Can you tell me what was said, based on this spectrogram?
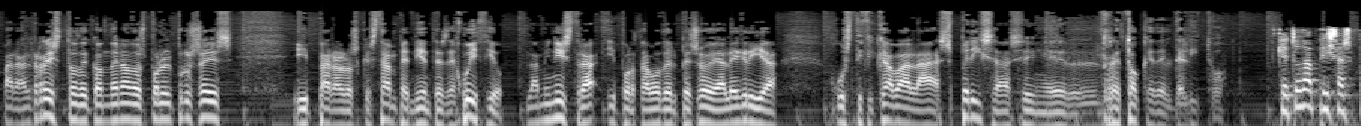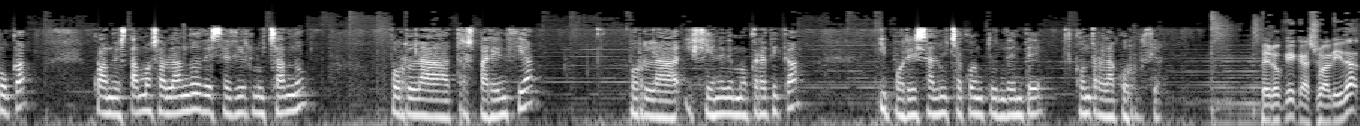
para el resto de condenados por el procés y para los que están pendientes de juicio. La ministra y portavoz del PSOE, Alegría, justificaba las prisas en el retoque del delito. Que toda prisa es poca cuando estamos hablando de seguir luchando por la transparencia, por la higiene democrática y por esa lucha contundente contra la corrupción. Pero qué casualidad,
